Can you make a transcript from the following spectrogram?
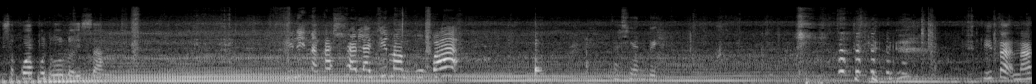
Sa kuwapod ulo isa. Dili na kasya lagi magguba. Kasi yan be. Kita, nak.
